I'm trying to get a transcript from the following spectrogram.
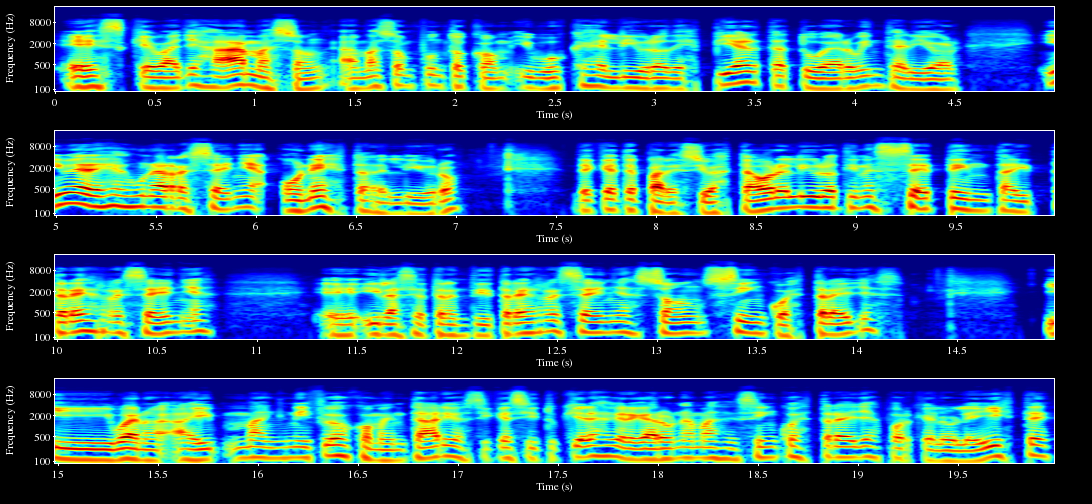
es que vayas a Amazon, amazon.com y busques el libro Despierta tu héroe interior y me dejes una reseña honesta del libro, de qué te pareció. Hasta ahora el libro tiene 73 reseñas eh, y las 73 reseñas son 5 estrellas. Y bueno, hay magníficos comentarios, así que si tú quieres agregar una más de cinco estrellas porque lo leíste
